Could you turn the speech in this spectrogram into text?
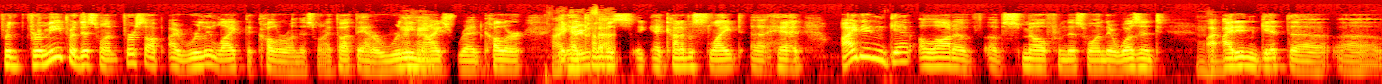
for for me for this one, first off, I really liked the color on this one. I thought they had a really mm-hmm. nice red color. I it had kind that. of a it had kind of a slight uh, head. I didn't get a lot of, of smell from this one. There wasn't. Mm-hmm. I, I, didn't get the uh,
